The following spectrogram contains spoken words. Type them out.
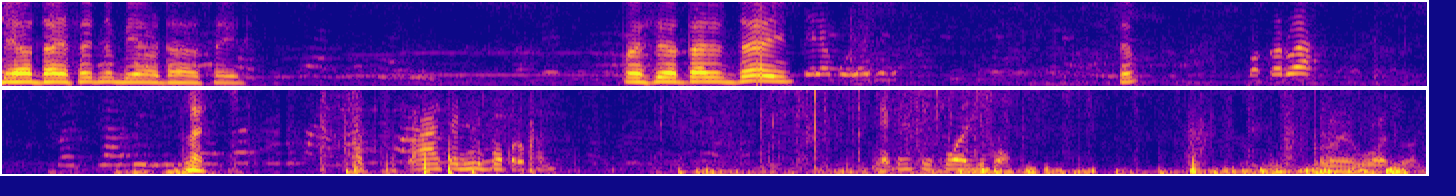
બે અઢાર સાઈડ ને બે અઢાર સાઈડ પછી અત્યારે જઈ. છે પકડવા. નહીં આ સાઈડનું પકડો ખાલી. લેકિન પકડ કોઈ વાંધો નહીં.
